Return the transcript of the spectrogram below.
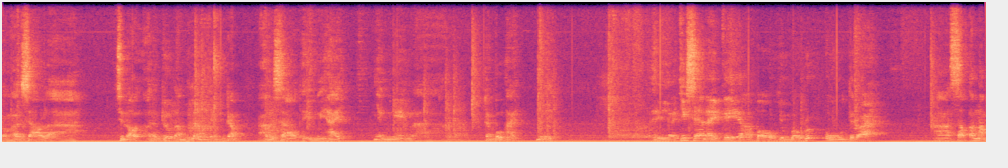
còn ở sau là xin lỗi ở đằng trước là 15 nhân 100 ở đằng sau thì 12 nhân ngang là 142 mm thì à, chiếc xe này cái à, bộ dùng bộ rút Ultra à, 685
